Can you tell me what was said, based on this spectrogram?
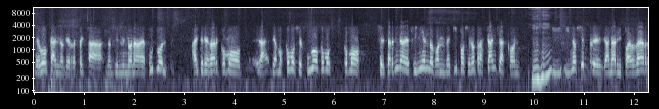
de, Boca en lo que respecta, no entiendo nada de fútbol, hay que ver cómo, digamos, cómo se jugó, cómo, cómo se termina definiendo con equipos en otras canchas, con y, no siempre ganar y perder,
